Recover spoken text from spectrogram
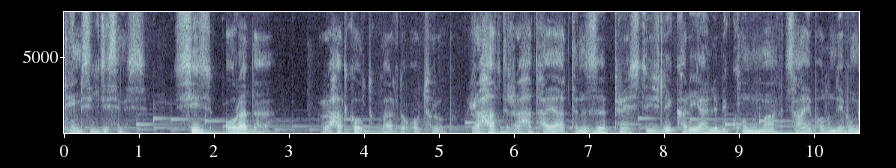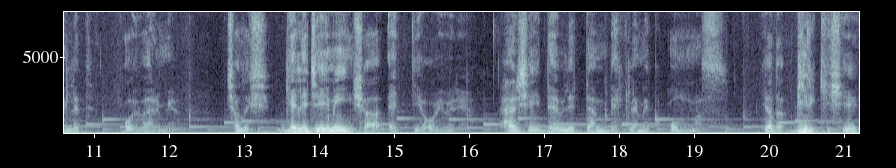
temsilcisiniz. Siz orada rahat koltuklarda oturup rahat rahat hayatınızı prestijli, kariyerli bir konuma sahip olun diye bu millet oy vermiyor. Çalış, geleceğimi inşa et diye oy veriyor. Her şeyi devletten beklemek olmaz. Ya da bir kişi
